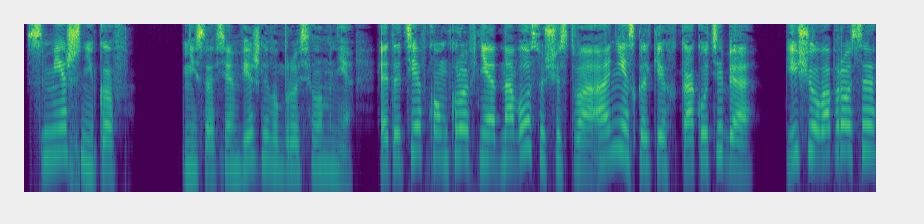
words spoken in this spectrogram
«Смешников!» Не совсем вежливо бросила мне. «Это те, в ком кровь не одного существа, а нескольких, как у тебя. Еще вопросы?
